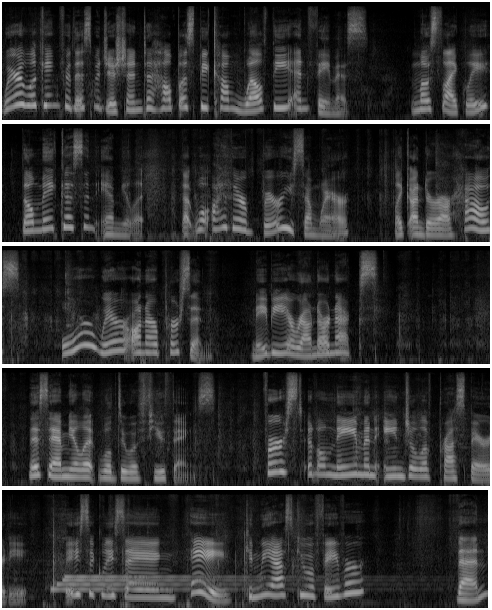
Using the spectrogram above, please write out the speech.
We're looking for this magician to help us become wealthy and famous. Most likely, they'll make us an amulet that we'll either bury somewhere, like under our house, or wear on our person, maybe around our necks. This amulet will do a few things. First, it'll name an angel of prosperity, basically saying, Hey, can we ask you a favor? Then,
